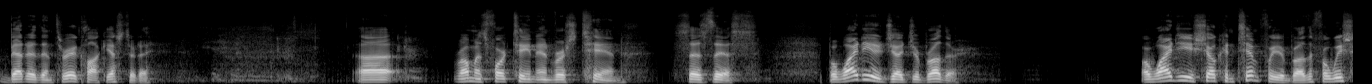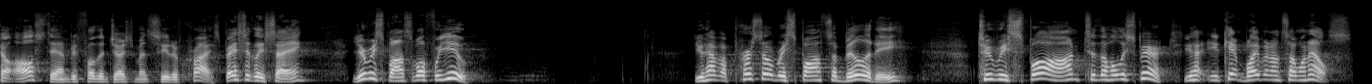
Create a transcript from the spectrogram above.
better than 3 o'clock yesterday. Uh, Romans 14 and verse 10 says this But why do you judge your brother? Or why do you show contempt for your brother? For we shall all stand before the judgment seat of Christ. Basically saying, you're responsible for you. You have a personal responsibility to respond to the Holy Spirit. You, ha- you can't blame it on someone else.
